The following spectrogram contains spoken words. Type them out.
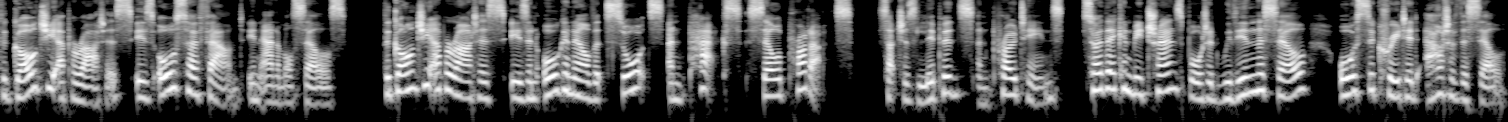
The Golgi apparatus is also found in animal cells. The Golgi apparatus is an organelle that sorts and packs cell products, such as lipids and proteins, so they can be transported within the cell or secreted out of the cell.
